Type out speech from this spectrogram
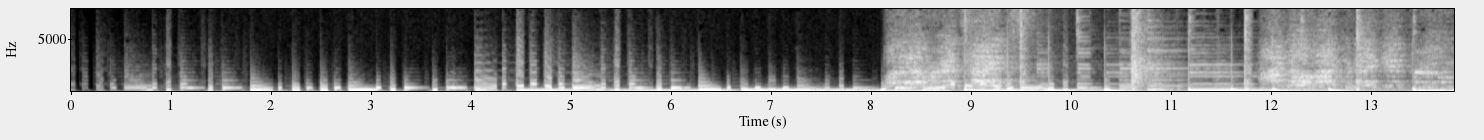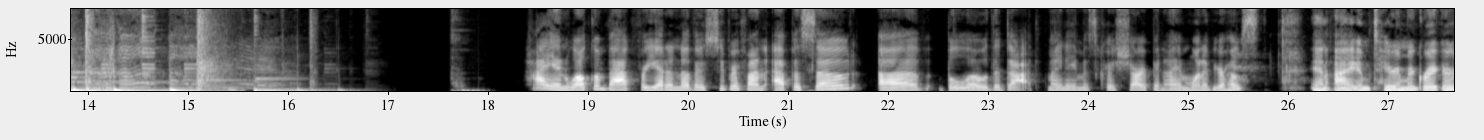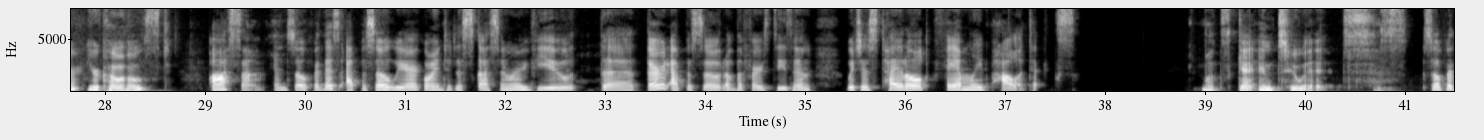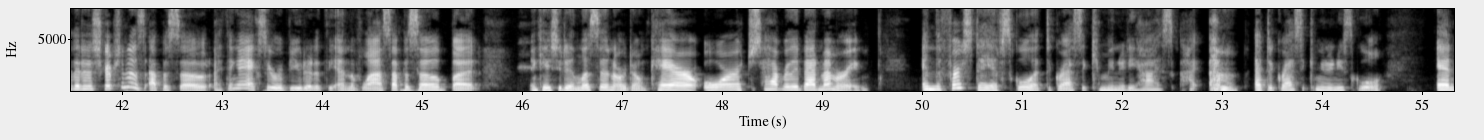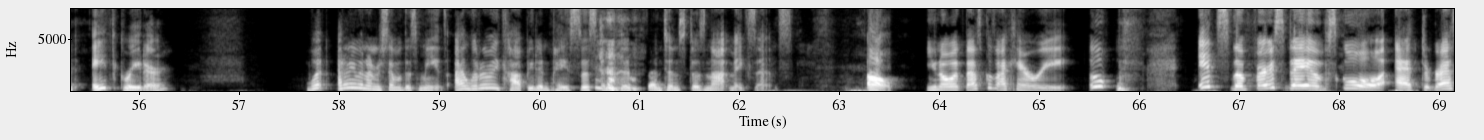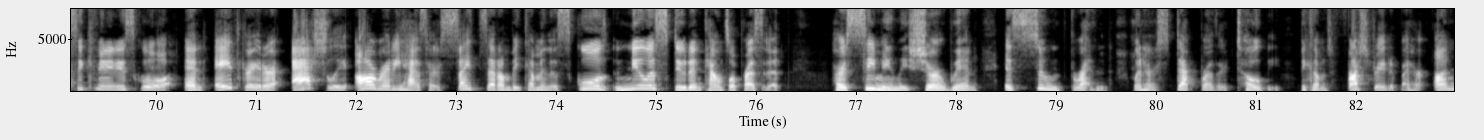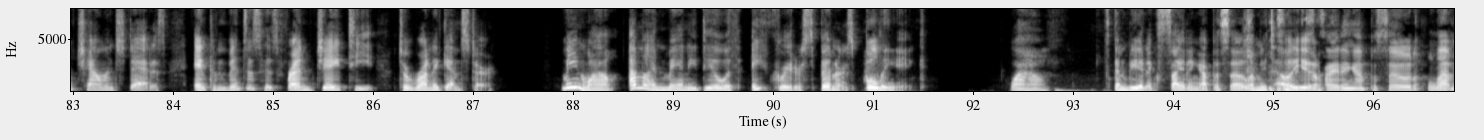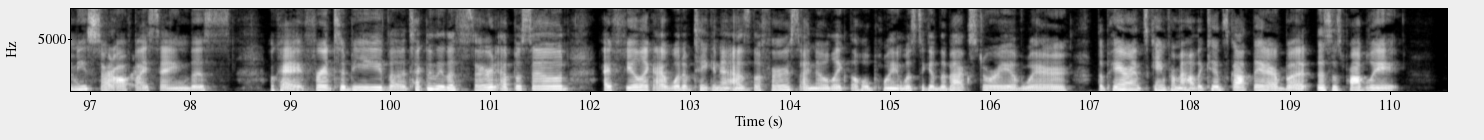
Hi, and welcome back for yet another super fun episode of Below the Dot. My name is Chris Sharp, and I am one of your hosts. And I am Terri McGregor, your co host. Awesome. And so for this episode, we are going to discuss and review the third episode of the first season, which is titled Family Politics. Let's get into it. So, for the description of this episode, I think I actually reviewed it at the end of last episode, but in case you didn't listen or don't care or just have really bad memory. In the first day of school at Degrassi Community High, High at Degrassi Community School, and eighth grader. What I don't even understand what this means. I literally copied and pasted this, and this sentence does not make sense. Oh, you know what? That's because I can't read. Oop. It's the first day of school at Degrassi Community School, and eighth grader Ashley already has her sights set on becoming the school's newest student council president. Her seemingly sure win is soon threatened when her stepbrother Toby becomes frustrated by her unchallenged status and convinces his friend JT to run against her. Meanwhile, Emma and Manny deal with eighth grader Spinner's bullying. Wow, it's going to be an exciting episode, let me tell it's an you. Exciting episode. Let me start off by saying this. Okay, for it to be the technically the third episode, I feel like I would have taken it as the first. I know like the whole point was to give the backstory of where the parents came from and how the kids got there, but this is probably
